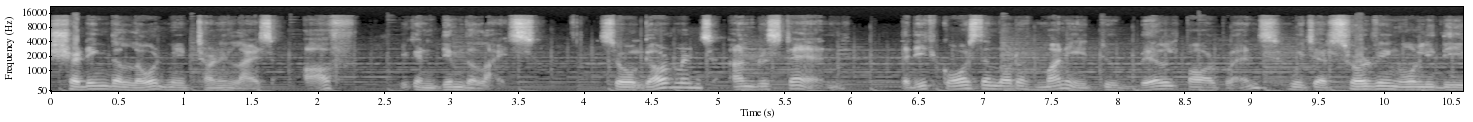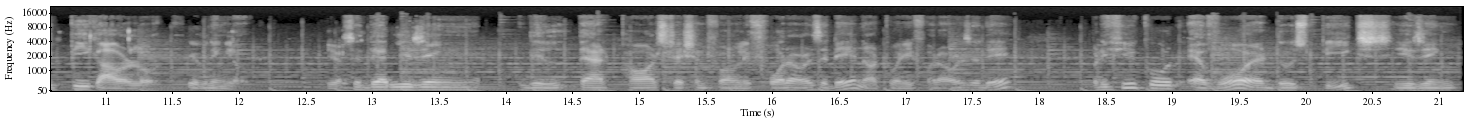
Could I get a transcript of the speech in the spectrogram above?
shutting the load, meaning turning lights off, you can dim the lights. So mm governments understand that it costs them a lot of money to build power plants which are serving only the peak hour load, evening load. Yeah. So they're using the, that power station for only four hours a day, not 24 hours a day. But if you could avoid those peaks using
